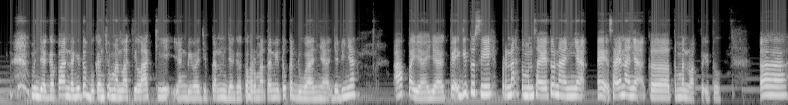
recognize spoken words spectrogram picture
menjaga pandang itu bukan cuma laki-laki yang diwajibkan menjaga kehormatan itu keduanya. Jadinya apa ya ya kayak gitu sih pernah teman saya itu nanya eh saya nanya ke temen waktu itu eh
